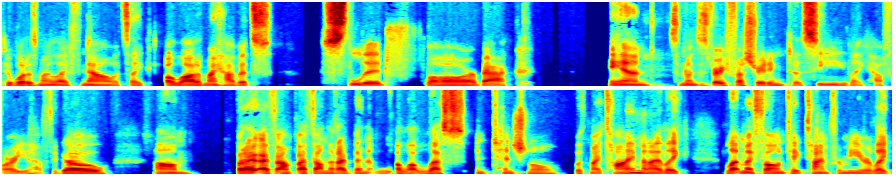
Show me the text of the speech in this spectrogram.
to what is my life now, it's like a lot of my habits slid far back. And mm-hmm. sometimes it's very frustrating to see like how far you have to go. Um, but I, I found I found that I've been a lot less intentional with my time, and I like let my phone take time for me or like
